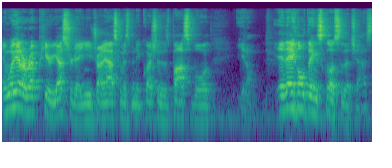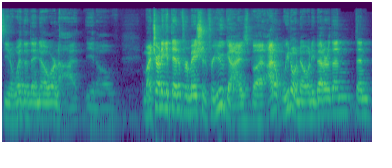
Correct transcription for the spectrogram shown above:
and we had a rep here yesterday, and you try to ask them as many questions as possible. You know, and they hold things close to the chest. You know, whether they know or not. You know, am I trying to get that information for you guys? But I don't. We don't know any better than than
